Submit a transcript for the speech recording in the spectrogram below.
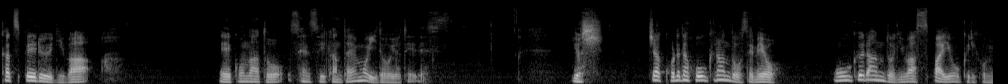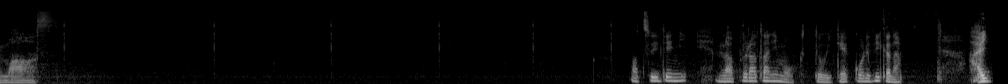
かつペルーには、えー、この後潜水艦隊も移動予定です。よし。じゃあこれでホークランドを攻めよう。ホークランドにはスパイを送り込みます。まあ、ついでにラプラタにも送っておいてこれでいいかなはい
